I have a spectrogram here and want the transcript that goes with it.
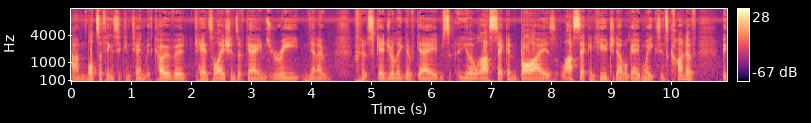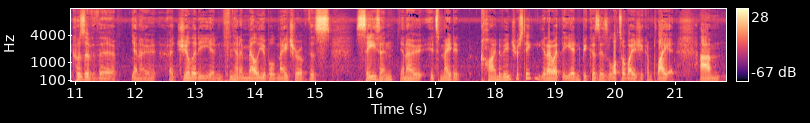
Um, lots of things to contend with: COVID, cancellations of games, re, you know, scheduling of games, you know, last second buys, last second huge double game weeks. It's kind of because of the you know agility and you know malleable nature of this season, you know, it's made it kind of interesting, you know, at the end because there's lots of ways you can play it. Um,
